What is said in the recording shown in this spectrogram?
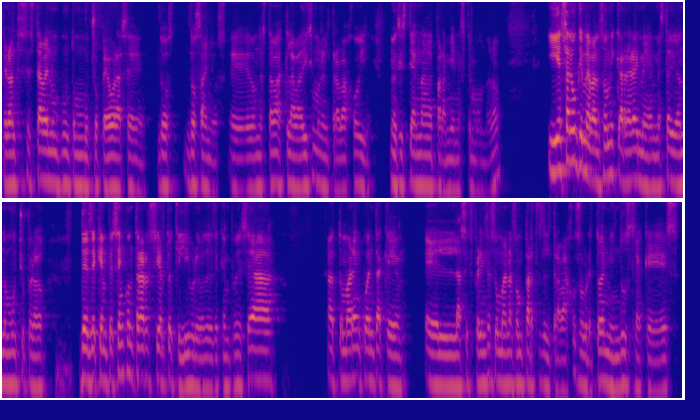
Pero antes estaba en un punto mucho peor hace dos, dos años, eh, donde estaba clavadísimo en el trabajo y no existía nada para mí en este mundo, ¿no? Y es algo que me avanzó mi carrera y me, me está ayudando mucho, pero desde que empecé a encontrar cierto equilibrio, desde que empecé a a tomar en cuenta que las experiencias humanas son partes del trabajo, sobre todo en mi industria, que es,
